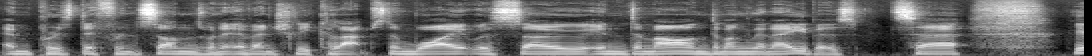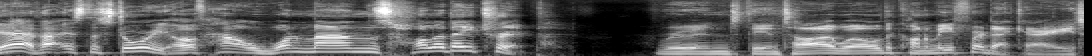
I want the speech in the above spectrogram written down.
emperor's different sons when it eventually collapsed, and why it was so in demand among the neighbours. So, yeah, that is the story of how one man's holiday trip ruined the entire world economy for a decade.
